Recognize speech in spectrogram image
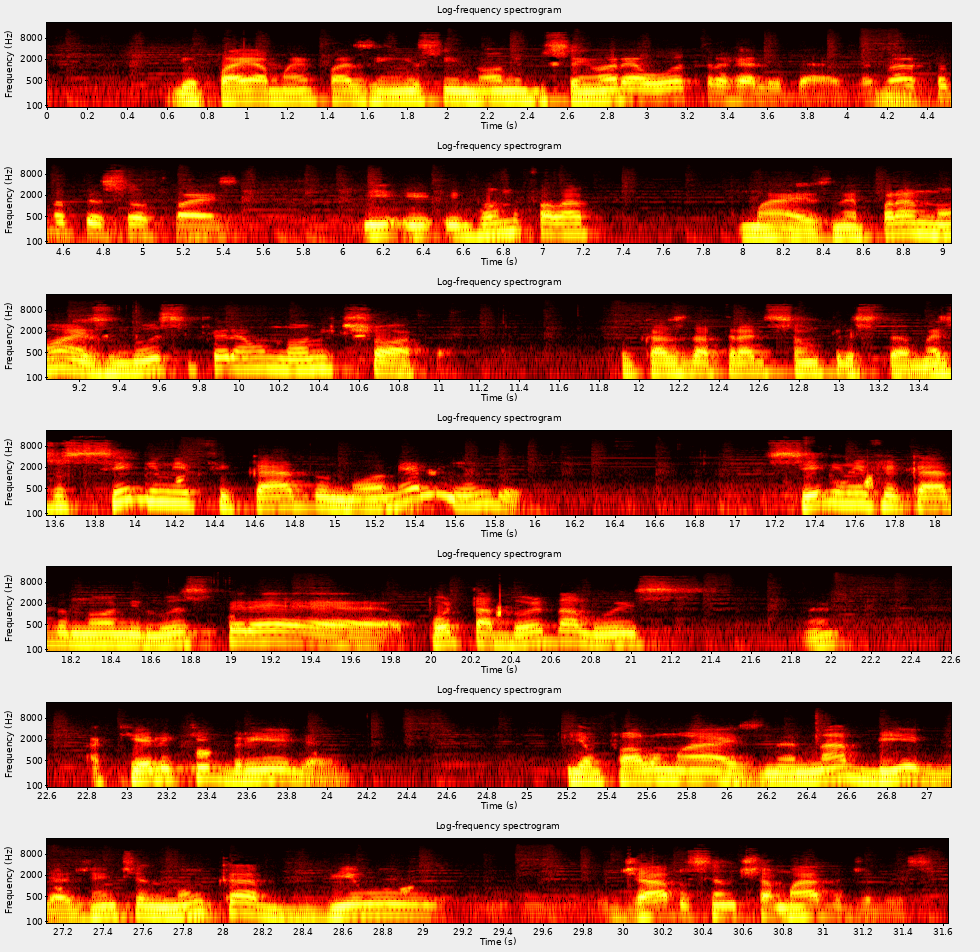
e o pai e a mãe fazem isso em nome do Senhor, é outra realidade. Agora, quando a pessoa faz. E, e- e vamos falar mais, né? Para nós, Lúcifer é um nome que choca, por causa da tradição cristã, mas o significado do nome é lindo. O significado do nome Lúcifer é portador da luz, né? Aquele que brilha. E eu falo mais, né? na Bíblia a gente nunca viu o diabo sendo chamado de Lúcifer.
